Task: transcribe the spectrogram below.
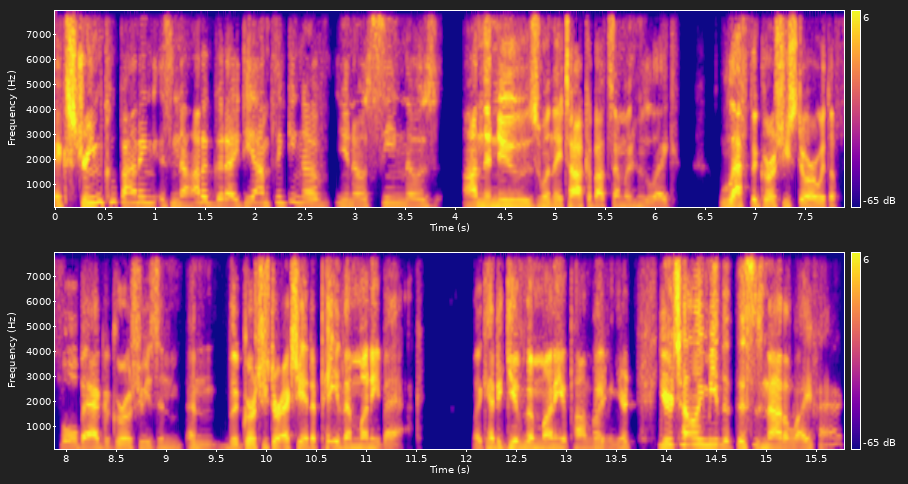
Extreme couponing is not a good idea. I'm thinking of, you know, seeing those on the news when they talk about someone who like left the grocery store with a full bag of groceries and and the grocery store actually had to pay them money back like had to give them money upon leaving right. you're you're telling me that this is not a life hack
